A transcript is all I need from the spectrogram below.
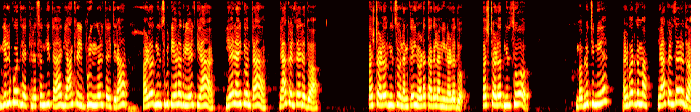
ಎಲ್ಲಿಗೋದ್ಲಿ ಅಖಿಲ? ಸಂಗೀತ ಯಾಕ್ರೆ ಇಬ್ರು ಹಿಂಗೆ ಹೇಳ್ತಾ ಇದ್ದೀರಾ? ಅಳೋದು ನಿಲ್ಸ್ಬಿಟ್ಟು ಏನಾದರೂ ಹೇಳ್ತೀಯಾ? ಏನಾಯ್ತು ಅಂತ? ಯಾಕೆ ಹೇಳ್ತಾ ಇರೋದು? ಫಸ್ಟ್ ಅಳೋದು ನಿಲ್ಸು ನನ್ನ ಕೈಲಿ ನೋಡೋಕ್ಕಾಗಲ್ಲ ನೀನು ಅಳೋದು. ಫಸ್ಟ್ ಅಳೋದು ನಿಲ್ಸು. ಬಬ್ಲು ಚಿನ್ನಿ ಅಳ್ಬಾರ್ದಮ್ಮ. ಯಾಕೆ ಹೇಳ್ತಾ ಇರೋದು?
